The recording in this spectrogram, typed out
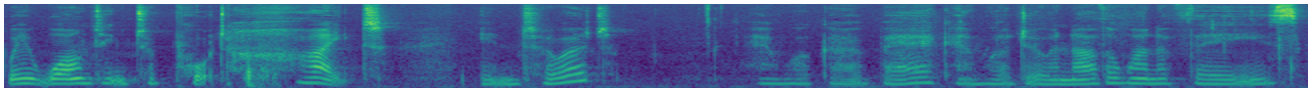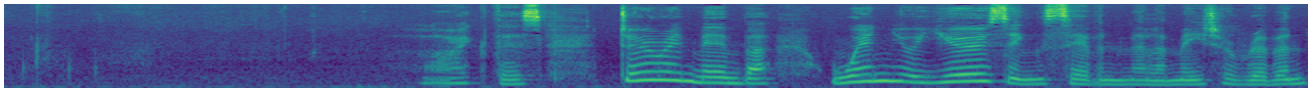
we're wanting to put height into it. And we'll go back and we'll do another one of these like this. Do remember when you're using 7 millimeter ribbon,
